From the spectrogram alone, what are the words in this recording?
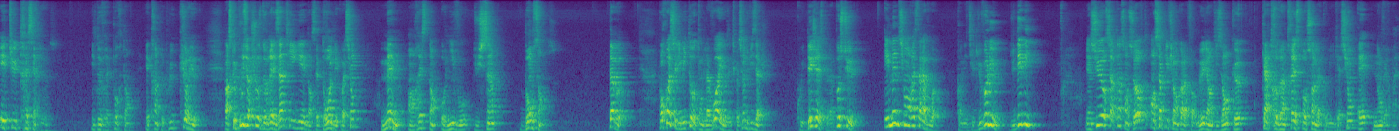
études très sérieuses. Ils devraient pourtant être un peu plus curieux, parce que plusieurs choses devraient les intriguer dans cette drôle d'équation, même en restant au niveau du simple bon sens. D'abord, pourquoi se limiter au ton de la voix et aux expressions du visage? Quid des gestes, de la posture? Et même si on reste à la voix, qu'en est-il du volume, du débit? Bien sûr, certains s'en sortent en simplifiant encore la formule et en disant que 93% de la communication est non verbale.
